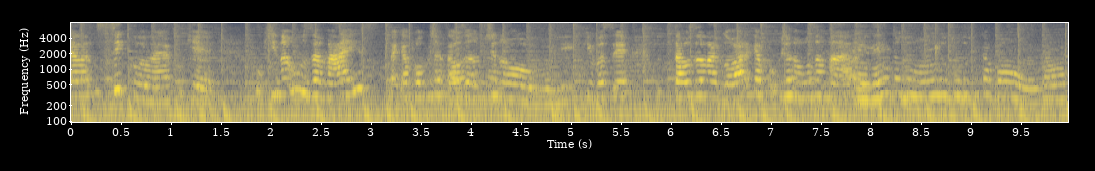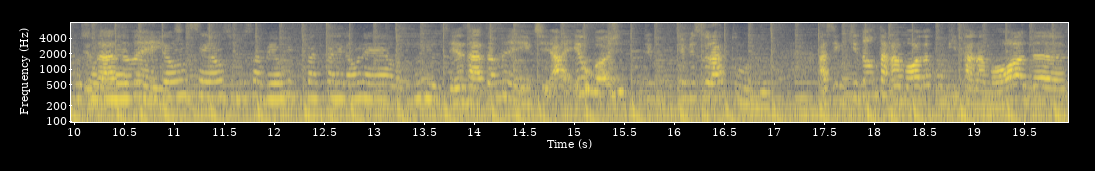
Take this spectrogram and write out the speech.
ela é um ciclo, né? Porque o que não usa mais, daqui a pouco já tá usando de novo. E que você tá usando agora, daqui a pouco já não usa E mais. nem todo mundo tudo fica bom, então a pessoa também tem que ter um Exatamente. senso de saber o que, vai ficar legal nela, tudo isso. Exatamente. Ah, eu gosto de, de misturar tudo. Assim, o que não tá na moda com o que tá na moda.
